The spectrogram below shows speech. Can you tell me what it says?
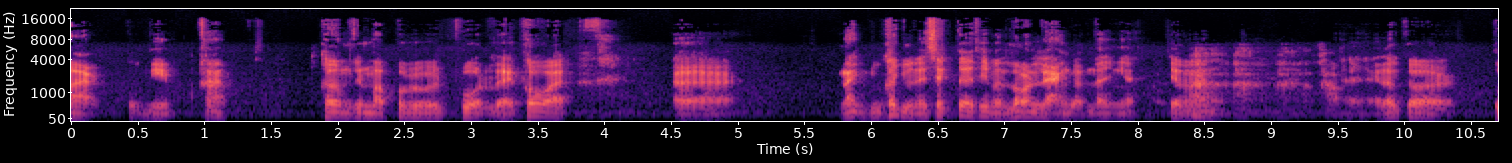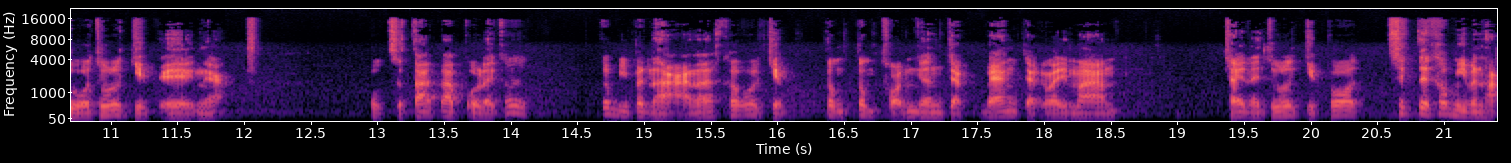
มากพวกนี้ครับนะเพิ่มขึ้นมาพรวดๆเลย เพราะว่า เออนะเขาอยู่ใน sector ที่มันร้อนแรงแบบนั้นไงใช่ไหมอ่าอ่าอ่าครับเอ่อแล้วก็ตัวธุรกิจเองเนี่ยพวกสตาร์ทอัพพวกอะไรก็ ก็มีปัญหานะเขาก็เก็บต้องต้องถอนเงินจากแบงก์จากอะไรมา ใช้ในธุรกิจเพราะ sector เขามีปัญหา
